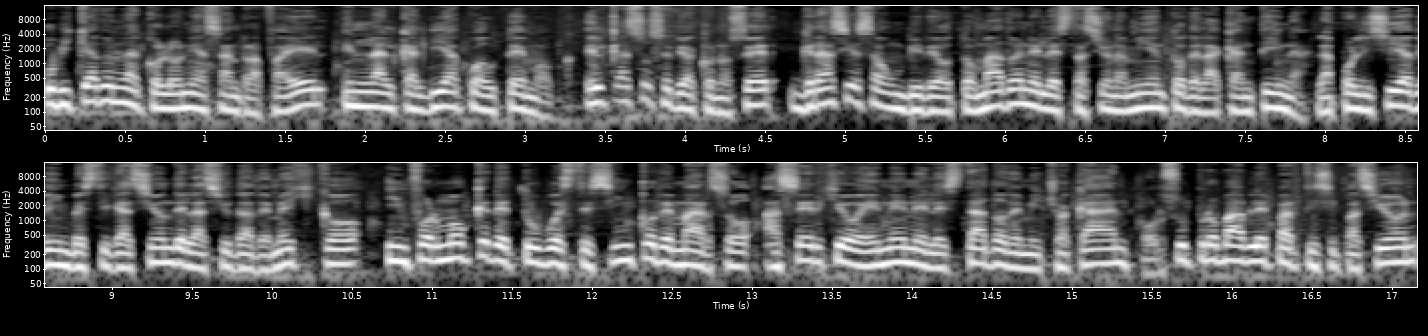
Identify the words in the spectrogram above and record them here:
ubicado en la colonia San Rafael, en la alcaldía Cuauhtémoc. El caso se dio a conocer gracias a un video tomado en el estacionamiento de la cantina. La Policía de Investigación de la Ciudad de México informó que detuvo este 5 de marzo a Sergio N. en el estado de Michoacán por su probable participación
